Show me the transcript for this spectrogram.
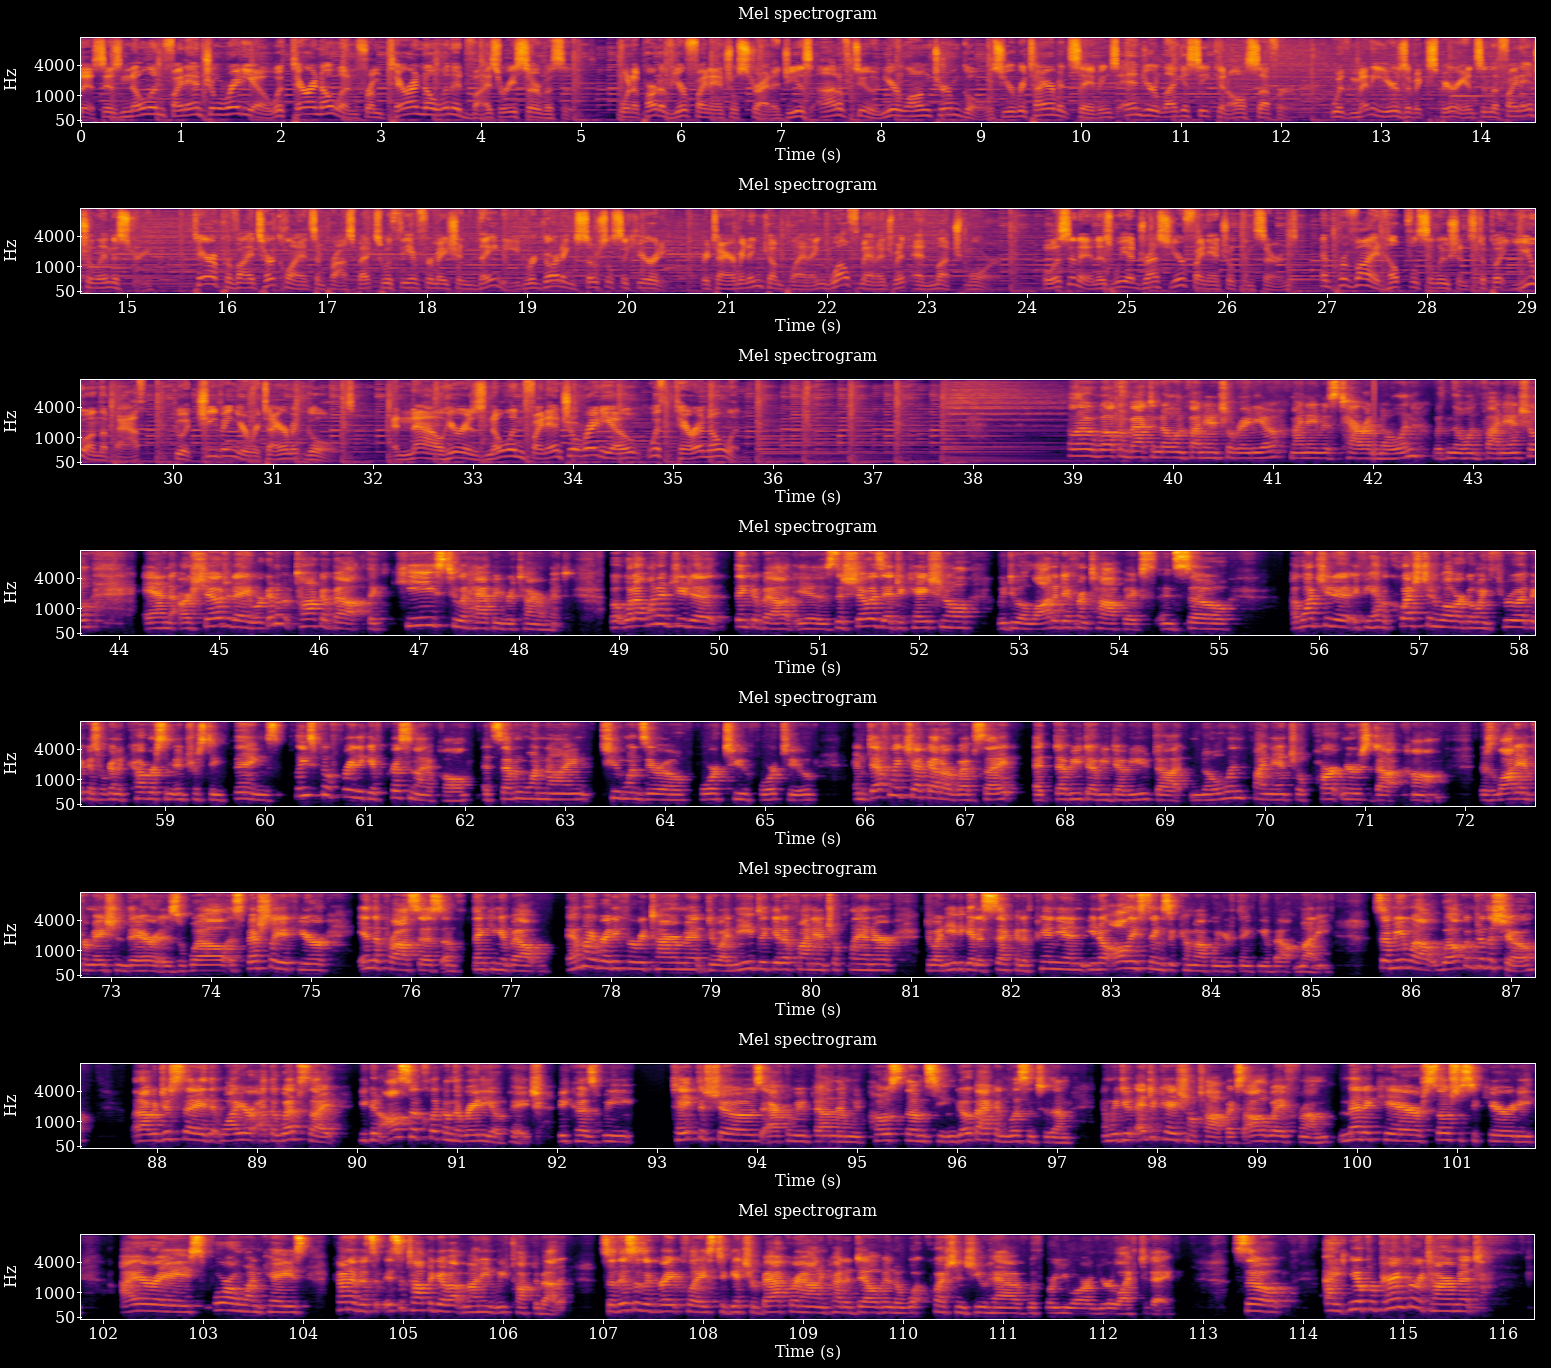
This is Nolan Financial Radio with Tara Nolan from Tara Nolan Advisory Services. When a part of your financial strategy is out of tune, your long term goals, your retirement savings, and your legacy can all suffer. With many years of experience in the financial industry, Tara provides her clients and prospects with the information they need regarding Social Security, retirement income planning, wealth management, and much more. Listen in as we address your financial concerns and provide helpful solutions to put you on the path to achieving your retirement goals. And now, here is Nolan Financial Radio with Tara Nolan. Hello, welcome back to Nolan Financial Radio. My name is Tara Nolan with Nolan Financial. And our show today, we're going to talk about the keys to a happy retirement. But what I wanted you to think about is the show is educational. We do a lot of different topics. And so I want you to, if you have a question while we're going through it, because we're going to cover some interesting things, please feel free to give Chris and I a call at 719 210 4242. And definitely check out our website at www.nolanfinancialpartners.com. There's a lot of information there as well, especially if you're in the process of thinking about Am I ready for retirement? Do I need to get a financial planner? Do I need to get a second opinion? You know, all these things that come up when you're thinking about money. So, meanwhile, welcome to the show. But I would just say that while you're at the website, you can also click on the radio page because we take the shows after we've done them, we post them so you can go back and listen to them. And we do educational topics all the way from Medicare, Social Security, IRAs, 401ks. Kind of, it's, it's a topic about money. We've talked about it. So this is a great place to get your background and kind of delve into what questions you have with where you are in your life today. So, I, you know, preparing for retirement,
